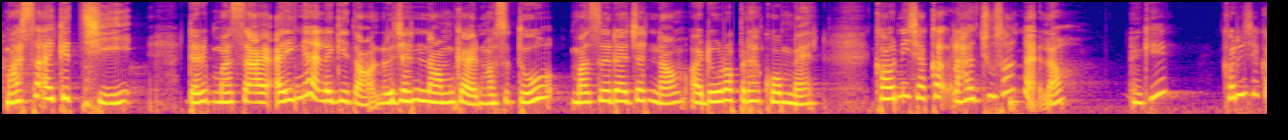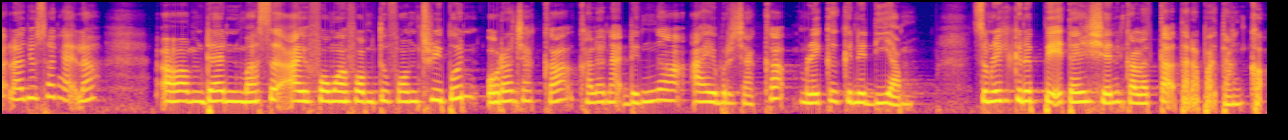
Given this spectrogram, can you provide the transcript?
masa I kecil, dari masa I, I ingat lagi tau, darjah 6 kan, masa tu, masa darjah 6, ada orang pernah komen, kau ni cakap laju sangat lah. Okay? Kau ni cakap laju sangat lah. Um, dan masa I form 1, form 2, form 3 pun, orang cakap kalau nak dengar I bercakap, mereka kena diam. So mereka kena pay attention kalau tak tak dapat tangkap.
